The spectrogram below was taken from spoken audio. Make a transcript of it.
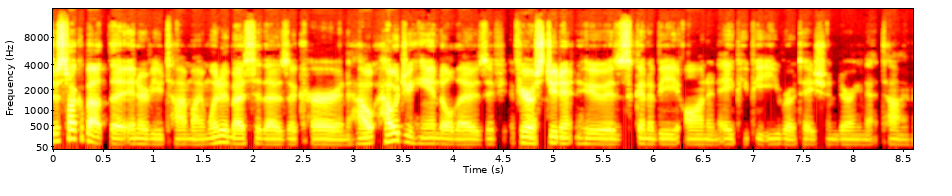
just talk about the interview timeline. When do most of those occur and how, how would you handle those if, if you're a student who is going to be on an APPE rotation during that time?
